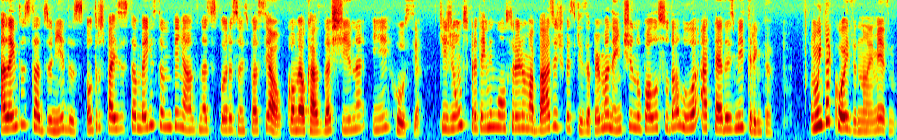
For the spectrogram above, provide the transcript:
Além dos Estados Unidos, outros países também estão empenhados nessa exploração espacial, como é o caso da China e Rússia, que juntos pretendem construir uma base de pesquisa permanente no Polo Sul da Lua até 2030. Muita coisa, não é mesmo?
